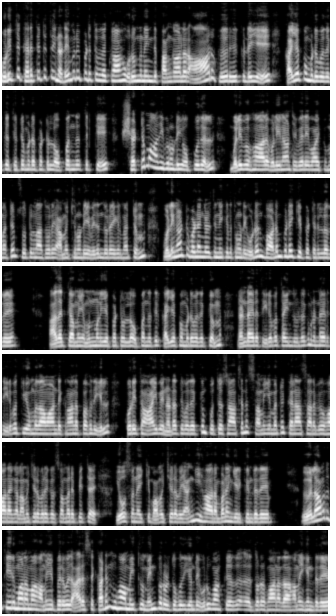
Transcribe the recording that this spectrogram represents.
குறித்த கருத்திட்டத்தை நடைமுறைப்படுத்துவதற்காக ஒருங்கிணைந்த பங்காளர் ஆறு பேருக்கிடையே கையொப்பமிடுவதற்கு திட்டமிடப்பட்டுள்ள ஒப்பந்தத்திற்கு ஷட்டமா அதிபருடைய ஒப்புதல் வெளிவிவகார வெளிநாட்டு வேலைவாய்ப்பு மற்றும் சுற்றுலாத்துறை அமைச்சனுடைய விதந்துரைகள் மற்றும் வெளிநாட்டு வளங்கள் திணைக்களத்தினுடைய உடன்பாடும் கிடைக்கப்பட்டுள்ளது அதற்கமைய முன்மொழியப்பட்டுள்ள ஒப்பந்தத்தில் கையொப்பமிடுவதற்கும் இரண்டாயிரத்தி இருபத்தைந்து தொடக்கம் இரண்டாயிரத்தி இருபத்தி ஒன்பதாம் ஆண்டு காலப்பகுதியில் குறித்த ஆய்வை நடத்துவதற்கும் புத்த சாசன சமய மற்றும் கலாசார விவகாரங்கள் அமைச்சரவர்கள் சமர்ப்பித்த யோசனைக்கும் அமைச்சரவை அங்கீகாரம் வழங்கியிருக்கின்றது. ஏழாவது தீர்மானமாக அமையப்பெறுவது அரசு கடன் முகாமைத்துவ மென்பொருள் தொகுதி ஒன்றை உருவாக்குதல் தொடர்பானதாக அமைகின்றது.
